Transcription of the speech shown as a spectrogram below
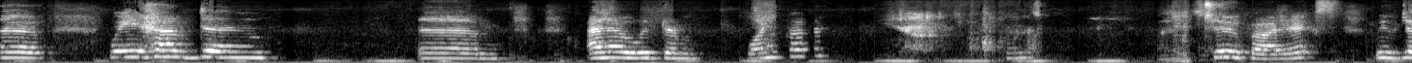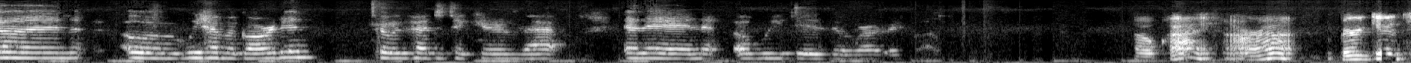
uh, we have done. Um, I know we've done one project. One, Two projects. We've done. Uh, we have a garden, so we've had to take care of that, and then uh, we did the Rotary Club. Okay. All right. Very good.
